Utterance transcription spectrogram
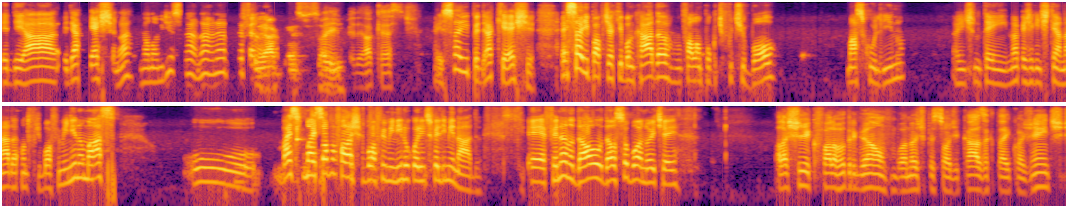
PDA, PDA Cast, né? Não é o nome disso? Não, não, não, é PDA Cast, isso aí. PDA Cast. É isso aí, PDA Cast. É isso aí, papo de arquibancada. Vamos falar um pouco de futebol masculino. A gente não tem, não é que a gente tenha nada contra o futebol feminino, mas o mas, mas só para falar de futebol feminino, o Corinthians foi eliminado. É, Fernando, dá o, dá o seu boa noite aí. Fala Chico, fala Rodrigão, boa noite pessoal de casa que está aí com a gente.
